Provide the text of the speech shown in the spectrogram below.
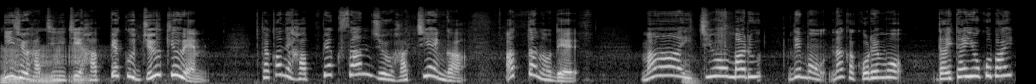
28日819円。高値838円があったので、まあ一応丸。でもなんかこれも大体横ばい？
